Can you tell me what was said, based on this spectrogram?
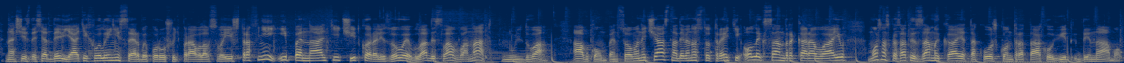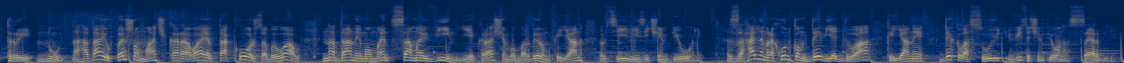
На 69-й хвилині серби порушують правила в своїй штрафній і пенальті чітко реалізовує Владислав Ванат 0-2. А в компенсований час на 93-й Олександр Караваєв, можна сказати, замикає також контратаку від Динамо 3-0. Нагадаю, в першому матчі Караваєв також забивав. На даний момент саме він є кращим бомбардиром киян в цій лізі чемпіонів. З загальним рахунком 9-2 кияни декласують віце-чемпіона з Сербії.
